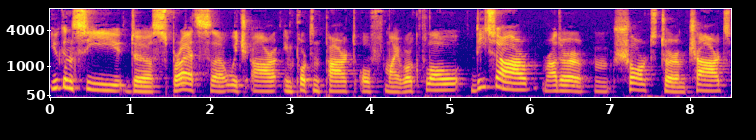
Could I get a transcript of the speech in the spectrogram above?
you can see the spreads, uh, which are important part of my workflow. These are rather um, short-term charts.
